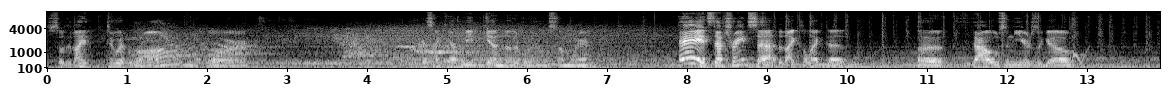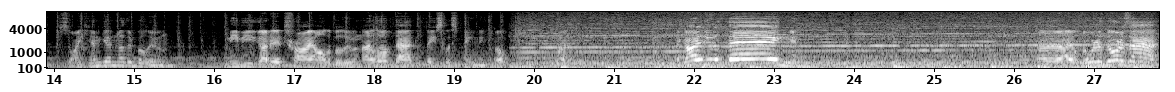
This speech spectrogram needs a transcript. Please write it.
So did I do it wrong? Or... I guess I can maybe get another balloon somewhere. Hey, it's that train set that I collected a thousand years ago. So I can get another balloon. Maybe you gotta try all the balloon. I love that faceless painting. Oh, what? I gotta do the thing! Uh, I don't know where the door's at.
